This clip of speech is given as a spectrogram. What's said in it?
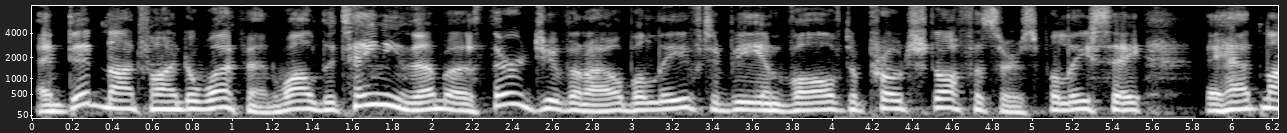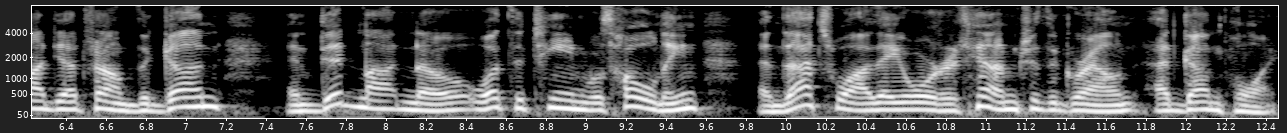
and did not find a weapon. While detaining them, a third juvenile believed to be involved approached officers. Police say they had not yet found the gun and did not know what the teen was holding, and that's why they ordered him to the ground at gunpoint.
